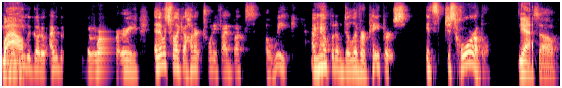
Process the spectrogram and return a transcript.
And Wow. he would go to I would go to work, and it was for like 125 bucks a week. I'm Mhm. helping him deliver papers. It's just horrible. Yeah. So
